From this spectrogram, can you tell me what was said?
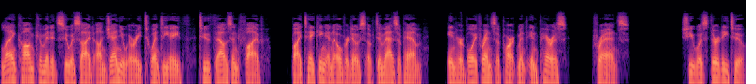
Lancaume committed suicide on January 28, 2005, by taking an overdose of temazepam, in her boyfriend's apartment in Paris, France. She was 32.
